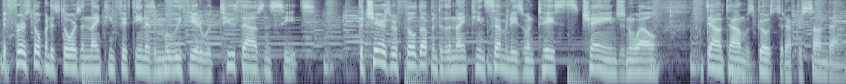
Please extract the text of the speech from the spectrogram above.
It first opened its doors in 1915 as a movie theater with 2,000 seats. The chairs were filled up into the 1970s when tastes changed and, well, downtown was ghosted after sundown.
